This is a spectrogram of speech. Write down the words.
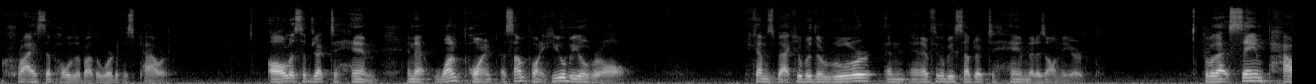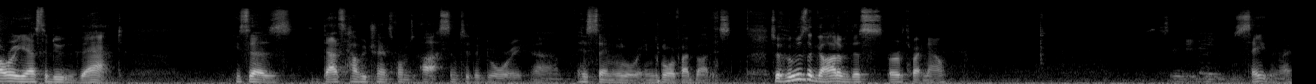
Christ upholds it by the word of his power. All is subject to him. And at one point, at some point, he will be over all. He comes back. He'll be the ruler, and, and everything will be subject to him that is on the earth. So, with that same power he has to do that, he says that's how he transforms us into the glory, um, his same glory, in the glorified bodies. So, who is the God of this earth right now? Satan. Satan, right?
